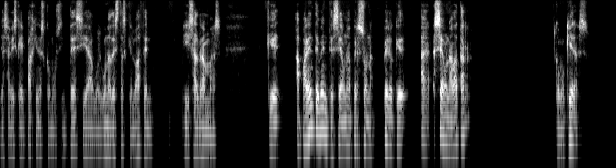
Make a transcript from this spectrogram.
ya sabéis que hay páginas como Sintesia o alguna de estas que lo hacen y saldrán más, que aparentemente sea una persona, pero que ah, sea un avatar, como quieras,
